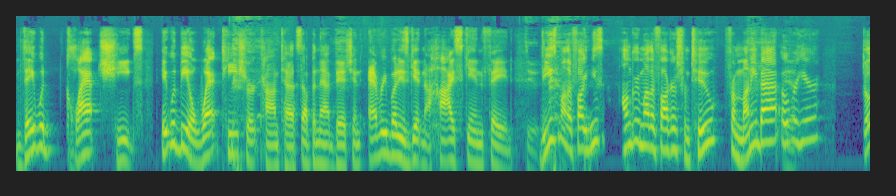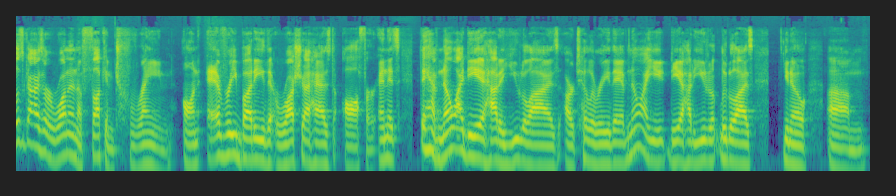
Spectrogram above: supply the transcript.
They would clap cheeks. It would be a wet t-shirt contest up in that bitch and everybody's getting a high skin fade. Dude. These motherfuckers, these hungry motherfuckers from 2 from Money Bat over yeah. here, those guys are running a fucking train on everybody that Russia has to offer. And it's they have no idea how to utilize artillery. They have no idea how to utilize, you know, um,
